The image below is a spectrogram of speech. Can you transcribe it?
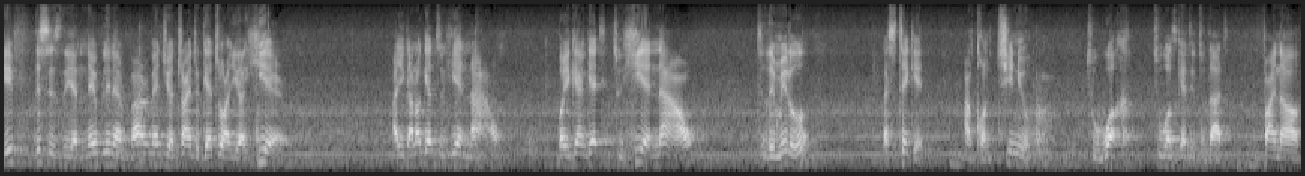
If this is the enabling environment you're trying to get to and you're here, and you cannot get to here now, but you can get to here now, to the middle, let's take it and continue to work towards getting to that final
